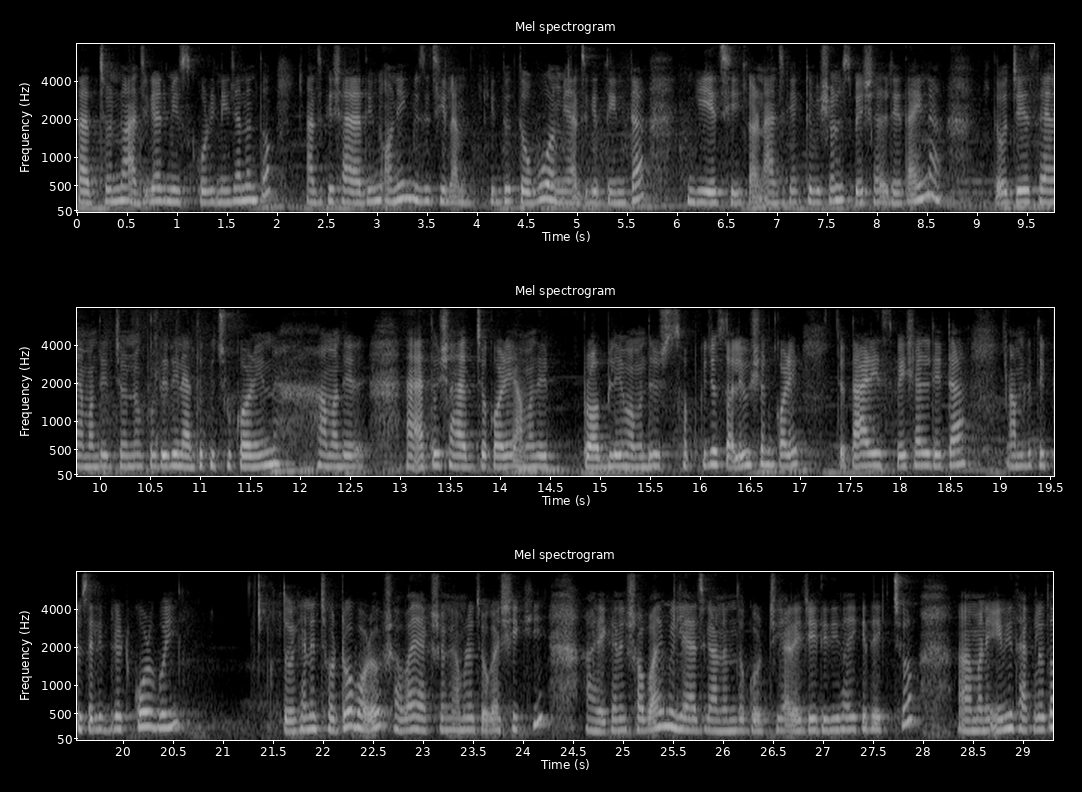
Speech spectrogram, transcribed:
তার জন্য আজকে আর মিস করিনি জানো তো? আজকে সারাদিন অনেক বিজি ছিলাম, কিন্তু তবু আমি আজকের দিনটা গিয়েছি। কারণ আজকে একটা ভীষণ স্পেশাল ডে তাই না? তো যে স্যার আমাদের জন্য প্রতিদিন এত কিছু করেন, আমাদের এত সাহায্য করে, আমাদের প্রবলেম আমাদের সব কিছু সলিউশন করে, তো তার এই স্পেশাল ডেটা আমরা তো একটু সেলিব্রেট করবই। তো এখানে ছোট, বড়, সবাই একসঙ্গে আমরা যোগা শিখি। আর এখানে সবাই মিলে আজকে আনন্দ করছি। আর এই যে দিদিভাইকে দেখছ মানে ইনি থাকলে তো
